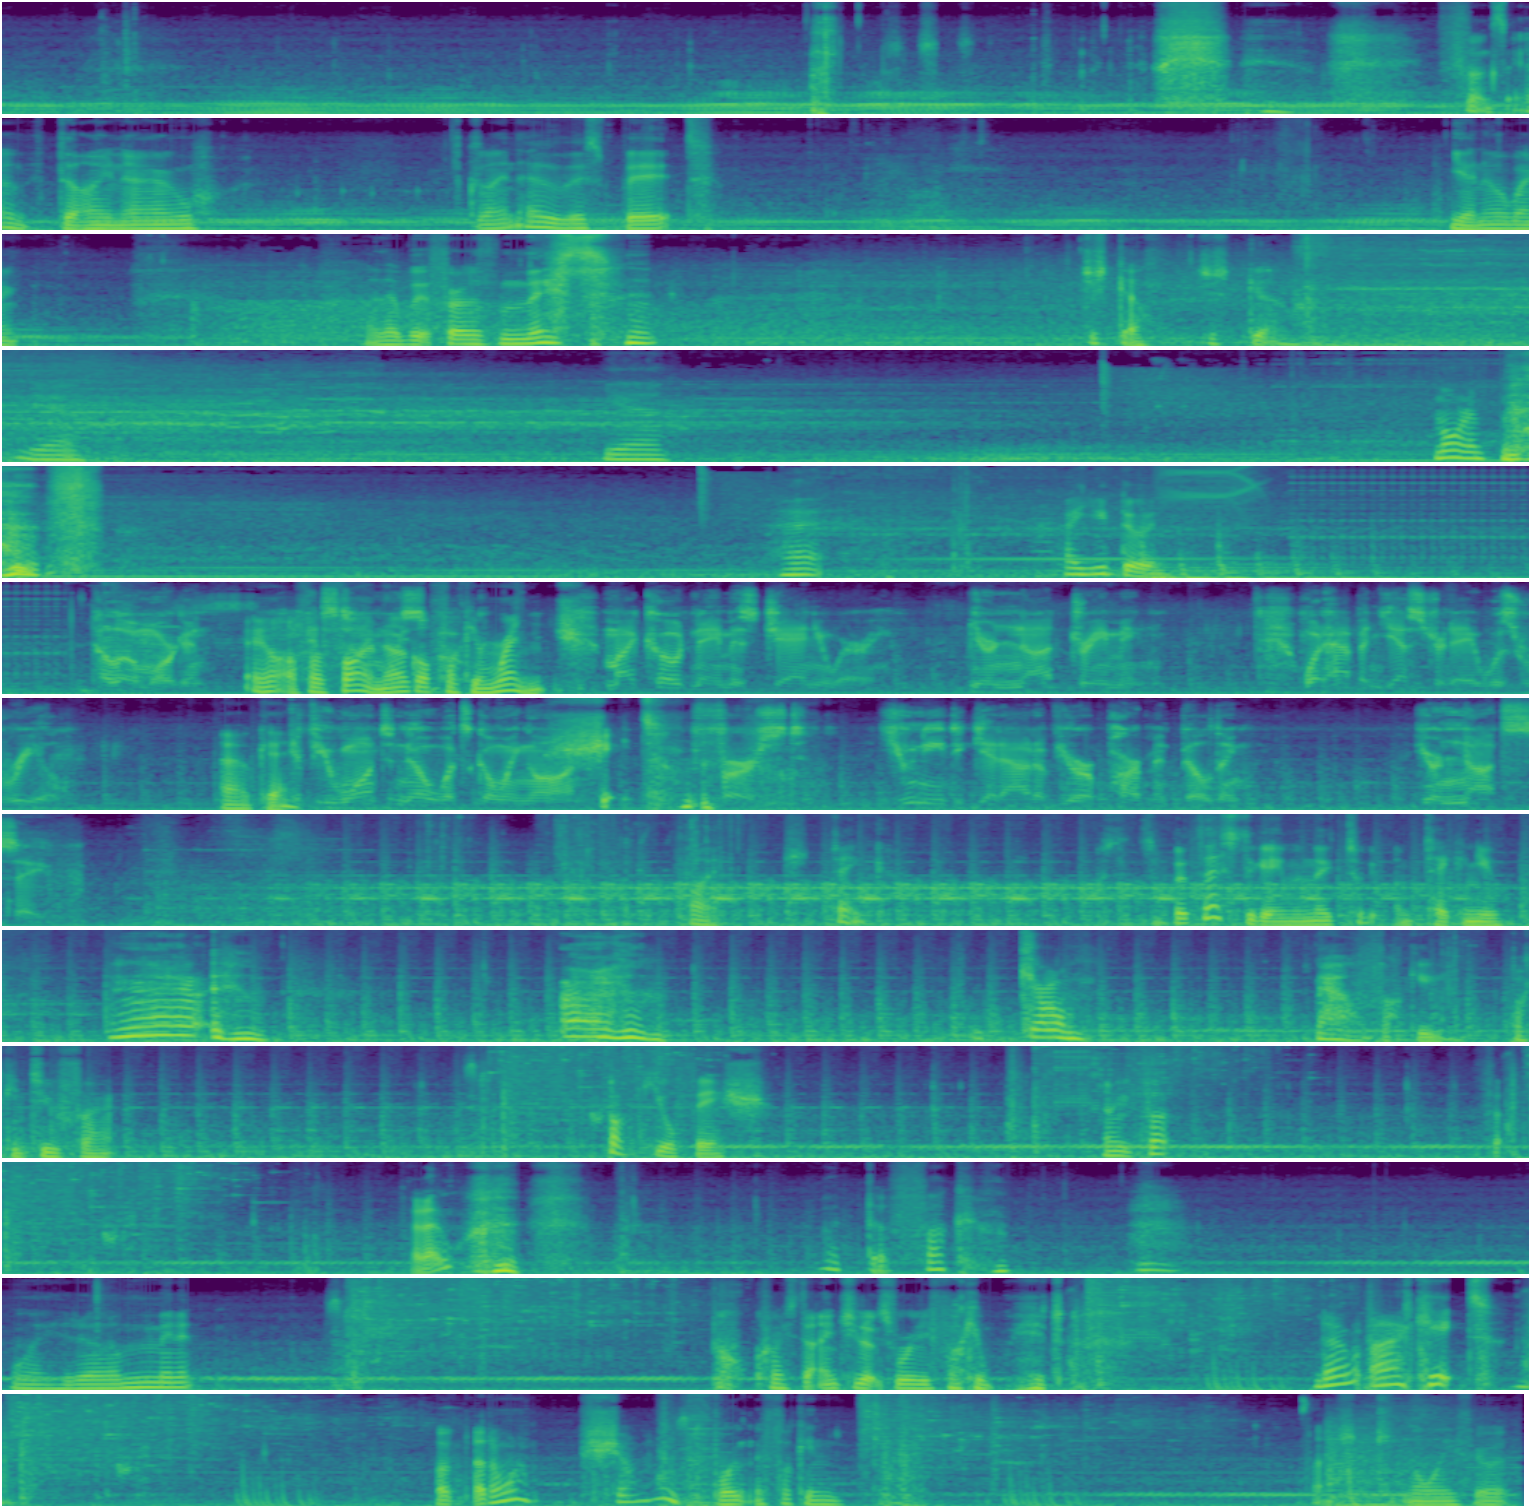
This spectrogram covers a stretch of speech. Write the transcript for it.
Fuck's sake, I'm gonna die now. Because I know this bit. Yeah, no, I won't. A little bit further than this. just go. Just go. Yeah. Yeah. Morning. Hey. How you doing? Hello, Morgan. Hey, not if I It's find time I we got a fucking wrench. My code name is January. You're not dreaming. What happened yesterday was real. Okay. If you want to know what's going on, Shit. first, you need to get out of your apartment building. You're not safe. Right, take. 'Cause It's a Bethesda game and they took it. I'm taking you. Kill him! Oh, fuck you. Fucking too fat. Fuck your fish. I mean, fuck. Fuck. Hello? what the fuck? Wait a minute. Christ, that actually looks really fucking weird. Don't like it. I, I don't want to show. I to break the fucking. Actually, kick my way through it.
